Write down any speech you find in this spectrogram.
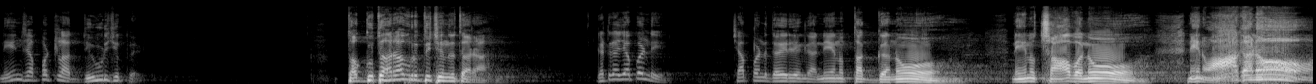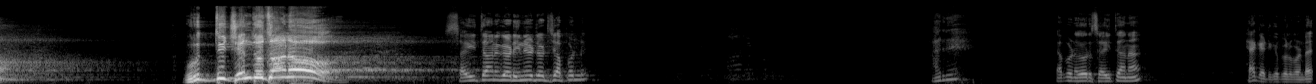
నేను చెప్పట్లా దేవుడు చెప్పాడు. తగ్గుతారా వృద్ధి చెందుతారా? గట్టిగా చెప్పండి. చెప్పండి ధైర్యంగా నేను తగ్గను నేను చావను నేను ఆగను. వృద్ధి చెందుతాను. సైతాన్ గడినేటట్టు చెప్పండి. అరే చెప్పండి ఎవరు సైతానా? హే గట్టిగా పిలవండి.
